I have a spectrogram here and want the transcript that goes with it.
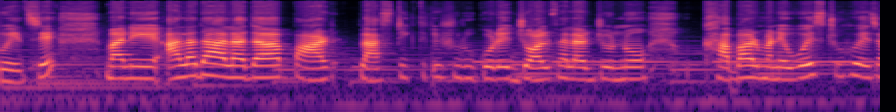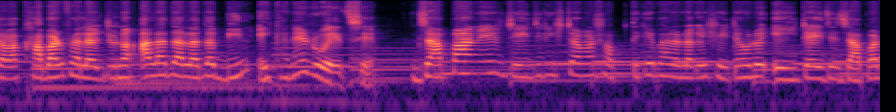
রয়েছে। মানে আলাদা আলাদা পার্ট প্লাস্টিক থেকে শুরু করে জল ফেলার জন্য, খাবার মানে ওয়েস্ট হয়ে যাওয়া খাবার ফেলার জন্য আলাদা আলাদা বিন এখানে রয়েছে। জাপানের যেই জিনিসটা আমার সব থেকে ভালো লাগে সেটা হলো এইটাই যে জাপান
